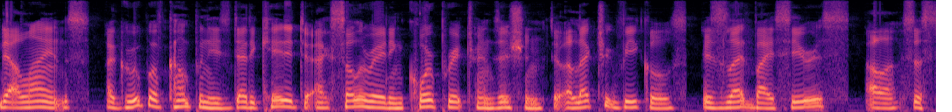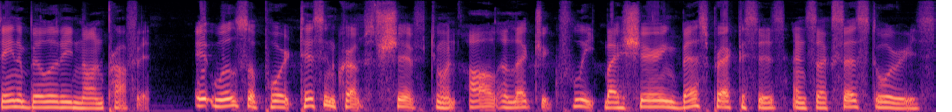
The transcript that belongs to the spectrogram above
The Alliance, a group of companies dedicated to accelerating corporate transition to electric vehicles, is led by Ceres, a sustainability nonprofit. It will support ThyssenKrupp's shift to an all electric fleet by sharing best practices and success stories,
